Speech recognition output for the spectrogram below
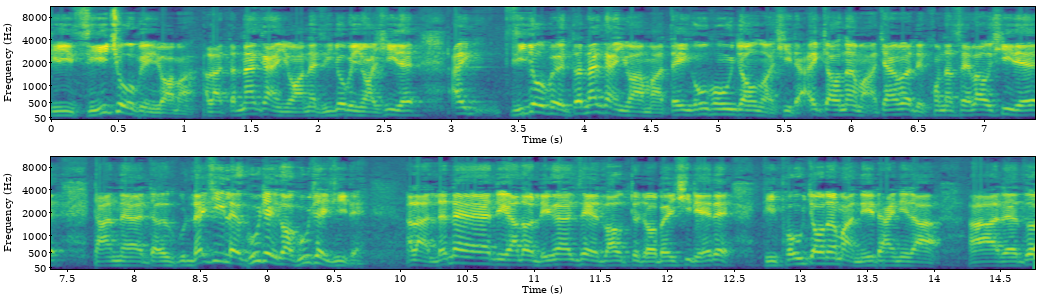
ဒီဇီးချိုပင်ရွာမှာဟလာတနက်ကန်ရွာနဲ့ဇီးချိုပင်ရွာရှိတယ်အဲ့ဇီးချိုပင်တနက်ကန်ရွာမှာတိန်ကုန်းဖုံးကျောင်းဆိုတာရှိတယ်အဲ့ကျောင်းထဲမှာအကြမ်းဖက်တွေ80လောက်ရှိတယ်ဒါနဲ့လက်ရှိလက်ခုချိန်တော့ခုချိန်ရှိတယ်ဟလာလက်နဲ့တွေကတော့50လောက်တော်တော်ပဲရှိတယ်တဲ့ဒီဖုံးကျောင်းထဲမှာနေထိုင်နေတာအာသူ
